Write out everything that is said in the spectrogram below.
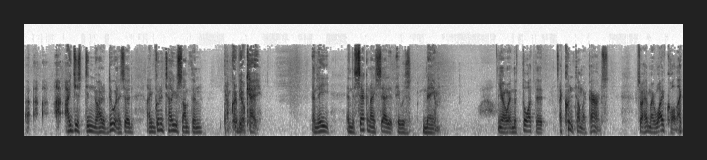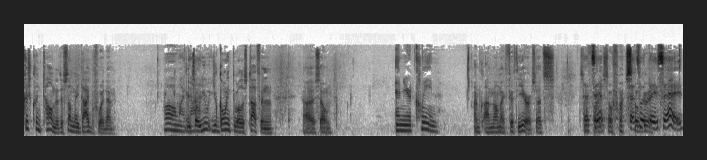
I, I, I just didn't know how to do it. I said, I'm going to tell you something, but I'm going to be okay. And they, and the second I said it, it was mayhem. Wow. You know, and the thought that I couldn't tell my parents. So I had my wife call. I just couldn't tell them that there's somebody died before them. Oh my And God. so you, you're going through all this stuff, and uh, so and you're clean. I'm, I'm on my fifth year, so that's so That's far, it. So far, That's so what good. they say.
